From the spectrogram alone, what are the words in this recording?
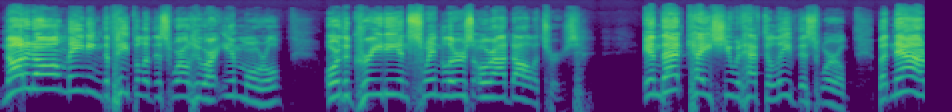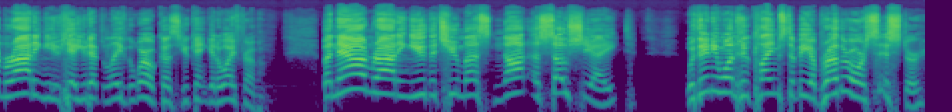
Not at all meaning the people of this world who are immoral or the greedy and swindlers or idolaters. In that case, you would have to leave this world. But now I'm writing you, yeah, you'd have to leave the world because you can't get away from them. But now I'm writing you that you must not associate with anyone who claims to be a brother or sister,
